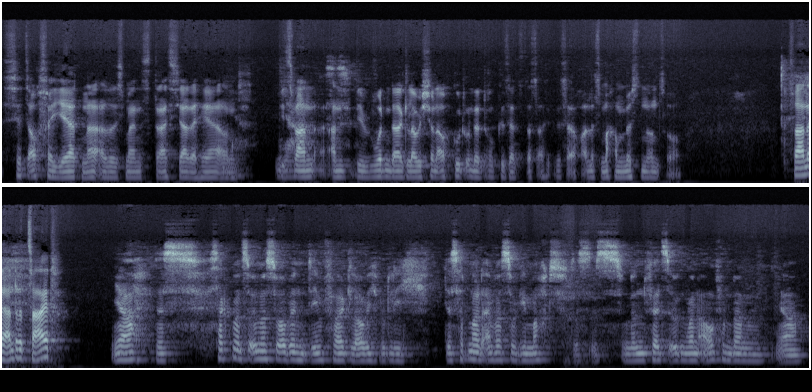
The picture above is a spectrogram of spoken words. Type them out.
ist jetzt auch verjährt, ne? Also ich meine, es ist 30 Jahre her und die Ja, waren an, die wurden da, glaube ich, schon auch gut unter Druck gesetzt, dass sie das auch alles machen müssen und so. Es war eine andere Zeit. Ja, das sagt man so immer so, aber in dem Fall glaube ich wirklich, das hat man halt einfach so gemacht. Das ist, und dann fällt es irgendwann auf und dann, ja,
